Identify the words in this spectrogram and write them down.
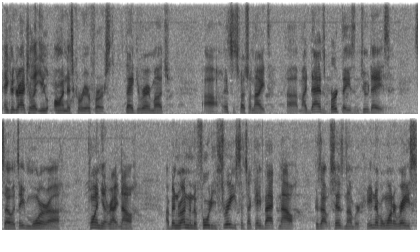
and congratulate you on this career first. Thank you very much. Uh, it's a special night. Uh, my dad's birthday's in two days, so it's even more uh, poignant right now. I've been running the 43 since I came back now because that was his number. He never won a race,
